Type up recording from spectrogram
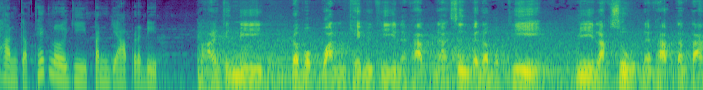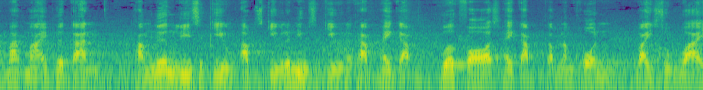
ทันกับเทคโนโลยีปัญญาประดิษฐ์มหาลัยจึงมีระบบ One KMUT นะครับนะซึ่งเป็นระบบที่มีหลักสูตรนะครับต่างๆ มากมายเพื่อการทำเรื่อง Re Skill Up Skill และ New Skill นะครับให้กับ Workforce ให้กับกำลังคนวัยสูงวัย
